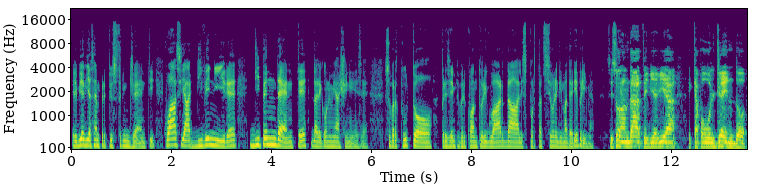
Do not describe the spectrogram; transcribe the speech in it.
eh, via via sempre più stringenti, quasi a divenire dipendente dall'economia cinese, soprattutto per esempio per quanto riguarda l'esportazione di materie prime si sono andate via via capovolgendo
